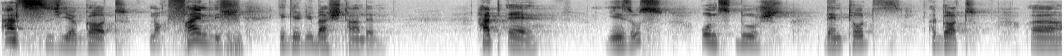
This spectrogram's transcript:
Als wir Gott noch feindlich gegenüberstanden, hat er, Jesus, uns durch den Tod äh, Gott, äh,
